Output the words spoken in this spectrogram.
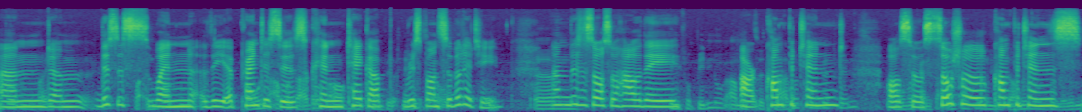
And um, this is when the apprentices can take up responsibility. And this is also how they are competent, also social competence.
